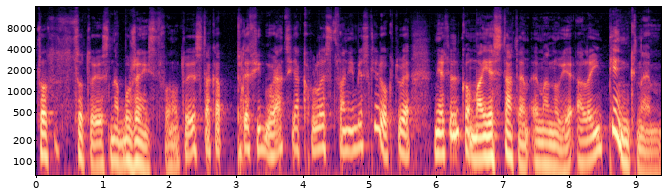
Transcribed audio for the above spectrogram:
To, co to jest nabożeństwo? No, to jest taka prefiguracja Królestwa Niebieskiego, które nie tylko majestatem emanuje, ale i pięknem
